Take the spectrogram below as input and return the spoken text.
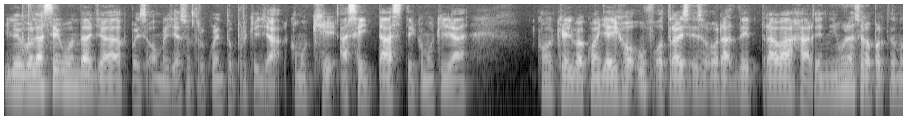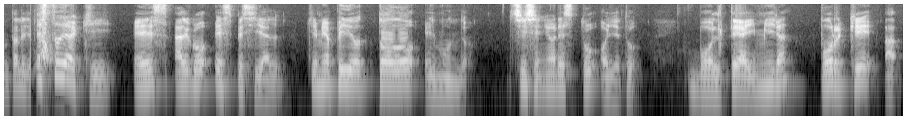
Y luego la segunda ya, pues, hombre, ya es otro cuento porque ya como que aceitaste, como que ya... Como que el Bakuan ya dijo, uff, otra vez es hora de trabajar. De ni una sola parte de montarle. Esto de aquí es algo especial que me ha pedido todo el mundo. Sí, señores, tú, oye tú, voltea y mira. Porque... Ah,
